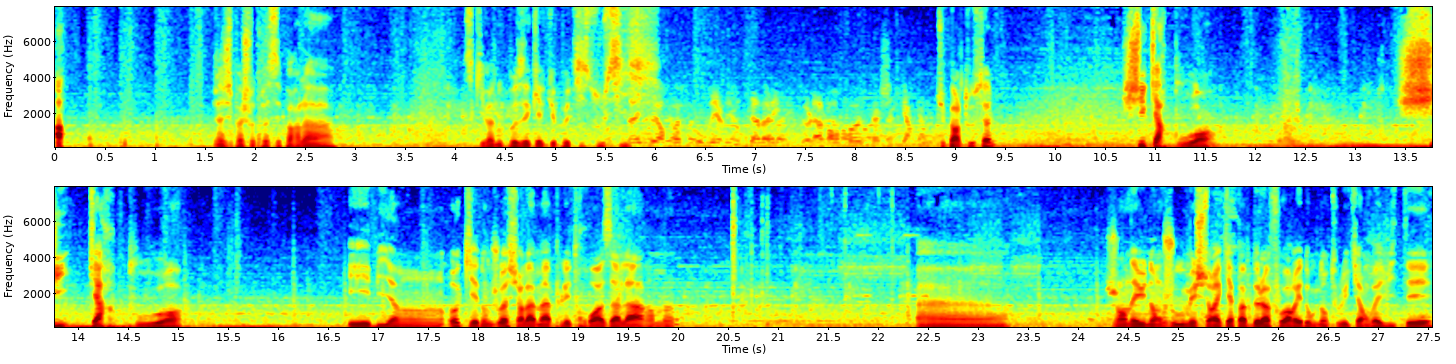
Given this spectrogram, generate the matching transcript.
Ah Là j'ai pas le choix de passer par là. Ce qui va nous poser quelques petits soucis. Tu parles tout seul? Chicarpour. Chicarpour. Eh bien... Ok, donc je vois sur la map les trois alarmes. Euh, j'en ai une en joue, mais je serais capable de la foirer, donc dans tous les cas, on va éviter.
